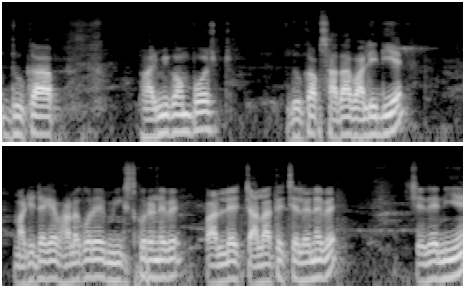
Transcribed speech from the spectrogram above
দু কাপ ভার্মি কম্পোস্ট দু কাপ সাদা বালি দিয়ে মাটিটাকে ভালো করে মিক্স করে নেবে। পারলে চালাতে চেলে নেবে। চেলে নিয়ে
